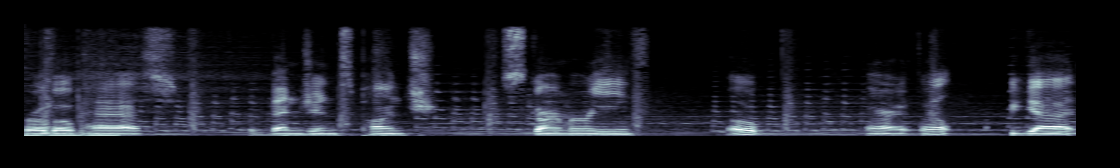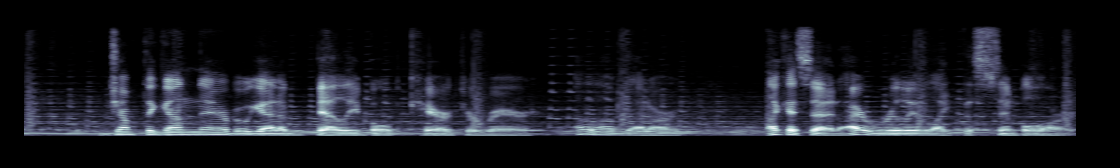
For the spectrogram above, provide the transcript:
Probopass, Vengeance Punch, Skarmory. Oh, alright, well, we got Jump the Gun there, but we got a Bellibolt character rare. I love that art. Like I said, I really like the simple art.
